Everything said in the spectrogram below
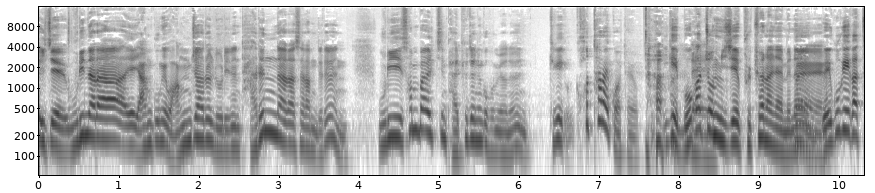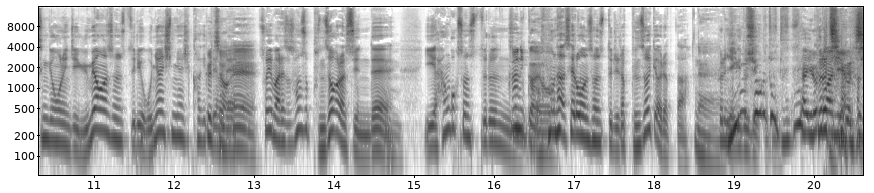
이제 우리나라의 양궁의 왕좌를 노리는 다른 나라 사람들은 우리 선발진 발표되는 거 보면은 되게 허탈할 것 같아요. 이게 뭐가 네. 좀 이제 불편하냐면은 네. 외국에 같은 경우는 이제 유명한 선수들이 5년 10년씩 하기 그렇죠. 때문에 네. 소위 말해서 선수 분석을 할 수 있는데 음. 이 한국 선수들은 그러니까요. 너무나 새로운 선수들이라 분석이 어렵다. 네. 그런 임시호는 또 누구야 이런 그렇지, 거 아니에요. 그렇죠. 그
